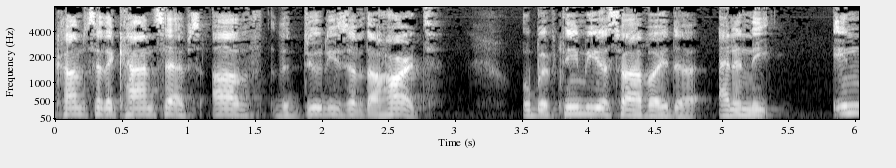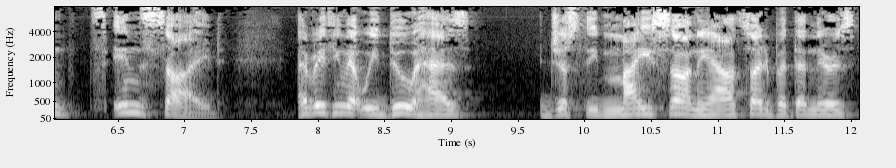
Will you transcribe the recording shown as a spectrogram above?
comes to the concepts of the duties of the heart, and in the in, inside, everything that we do has just the maisa on the outside, but then there's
